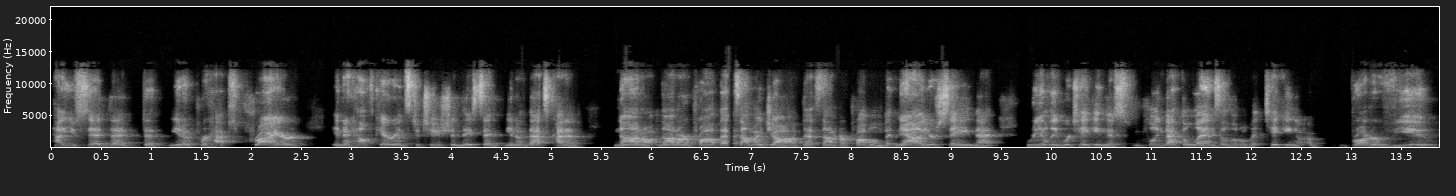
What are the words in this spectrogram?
How you said that that you know perhaps prior in a healthcare institution they said you know that's kind of not not our problem. That's not my job. That's not our problem. But now you're saying that really we're taking this, pulling back the lens a little bit, taking a broader view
